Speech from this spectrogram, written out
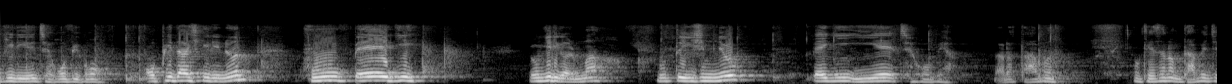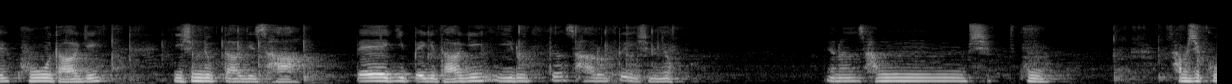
길이의 제곱이고 OP 길이는 9 빼기 요 길이가 얼마? 루트 26 빼기 2의 제곱이야. 따라 답은 계산하면 답이지. 9 더하기 26 더하기 4 빼기 빼기 더하기 2루트 4루트 26 얘는 39 39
